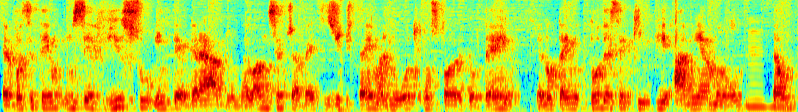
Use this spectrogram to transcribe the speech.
é você tem um serviço integrado. Né? Lá no Centro de Diabetes a gente tem, mas no outro consultório que eu tenho, eu não tenho toda essa equipe à minha mão. Uhum. Então,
